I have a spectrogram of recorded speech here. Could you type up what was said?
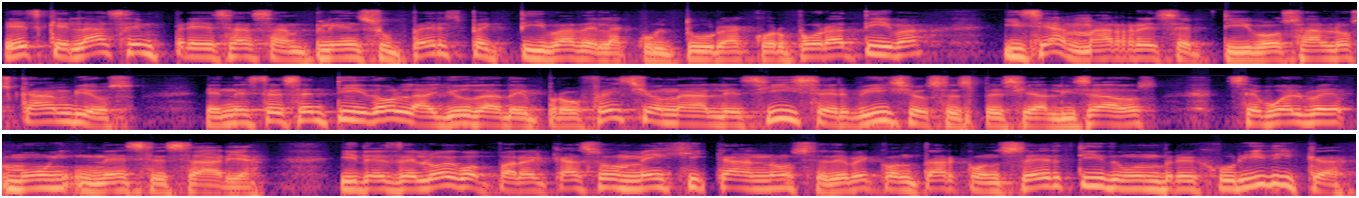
es que las empresas amplíen su perspectiva de la cultura corporativa y sean más receptivos a los cambios. En este sentido, la ayuda de profesionales y servicios especializados se vuelve muy necesaria. Y desde luego, para el caso mexicano, se debe contar con certidumbre jurídica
